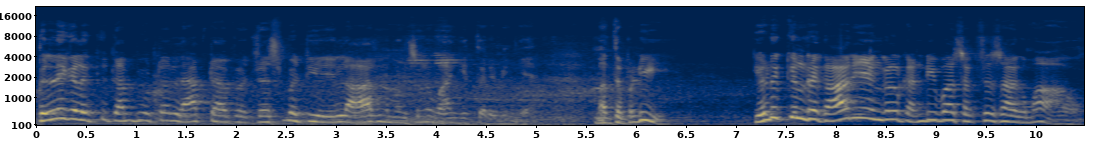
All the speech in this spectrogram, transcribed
பிள்ளைகளுக்கு கம்ப்யூட்டர் லேப்டாப்பு ட்ரெஸ் மெட்டீரியல் ஆர்னமெண்ட்ஸ்னு வாங்கி தருவீங்க. மற்றபடி எடுக்கின்ற காரியங்கள் கண்டிப்பாக சக்ஸஸ் ஆகுமா? ஆகும்.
